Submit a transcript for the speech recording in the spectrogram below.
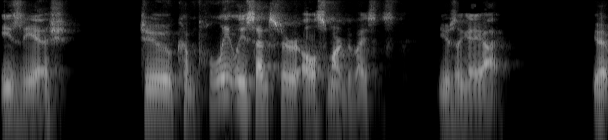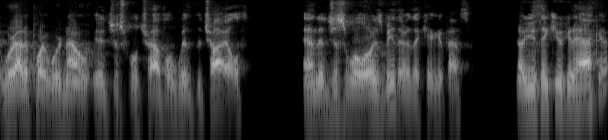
easy ish to completely censor all smart devices using AI. We're at a point where now it just will travel with the child and it just will always be there. They can't get past it. Now, you think you could hack it?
